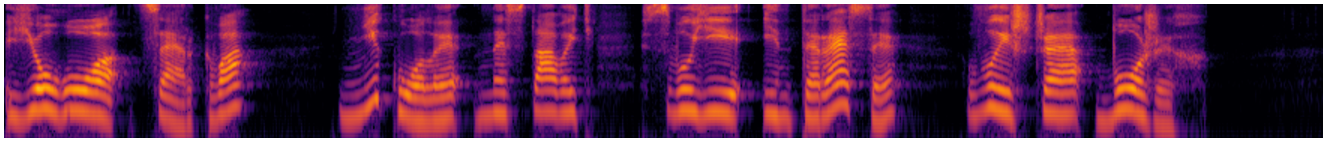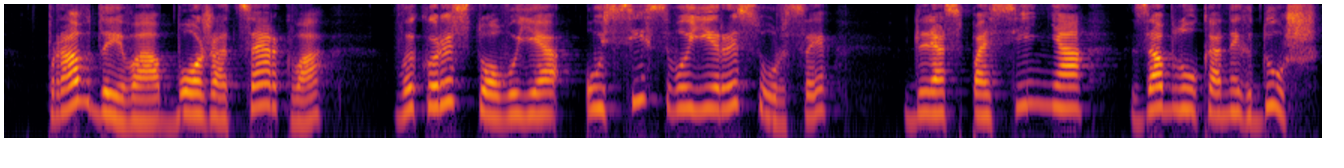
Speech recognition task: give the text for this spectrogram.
Його церква ніколи не ставить свої інтереси вище Божих. Правдива Божа церква використовує усі свої ресурси для спасіння заблуканих душ,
